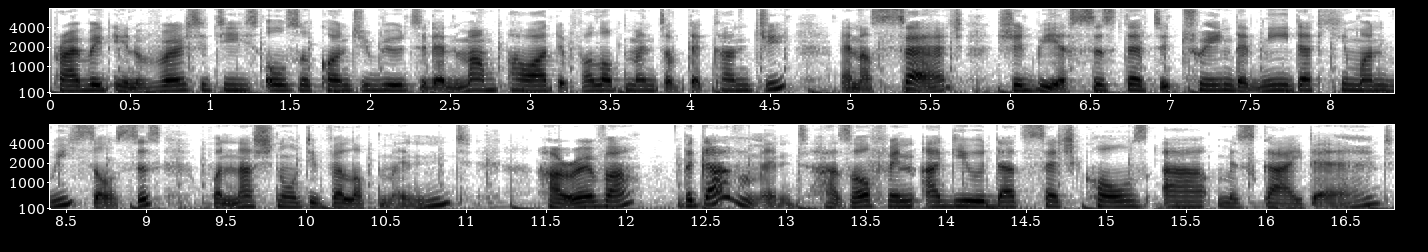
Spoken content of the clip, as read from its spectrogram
private universities also contribute to the manpower development of the country and, as such, should be assisted to train the needed human resources for national development. However, The government has often argued that such calls are misguided.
